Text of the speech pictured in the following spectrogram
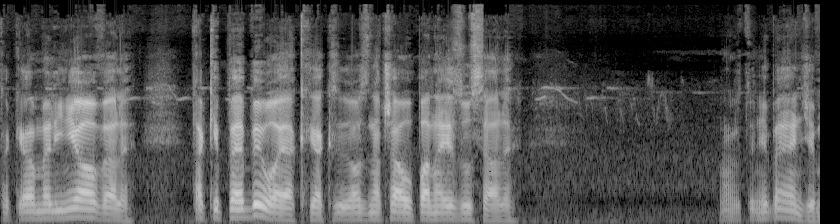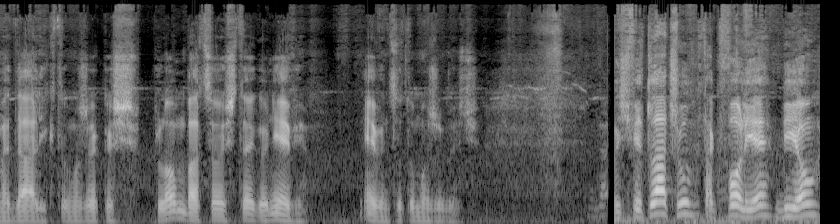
takie ameliniowe, ale takie P było, jak, jak oznaczało Pana Jezusa, ale... Ale to nie będzie medalik, to może jakaś plomba, coś tego, nie wiem. Nie wiem, co to może być. W wyświetlaczu, tak folię biją.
